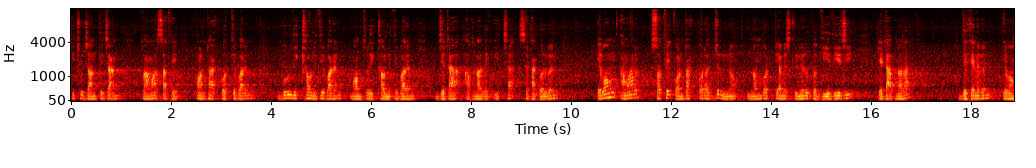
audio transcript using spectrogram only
কিছু জানতে চান, তো আমার সাথে কন্ট্যাক্ট করতে পারেন, গুরু দীক্ষাও নিতে পারেন, মন্ত্র দীক্ষাও নিতে পারেন, যেটা আপনাদের ইচ্ছা সেটা করবেন। এবং আমার সাথে কন্ট্যাক্ট করার জন্য নম্বরটি আমি স্ক্রিনের উপর দিয়ে দিয়েছি, এটা আপনারা দেখে নেবেন এবং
